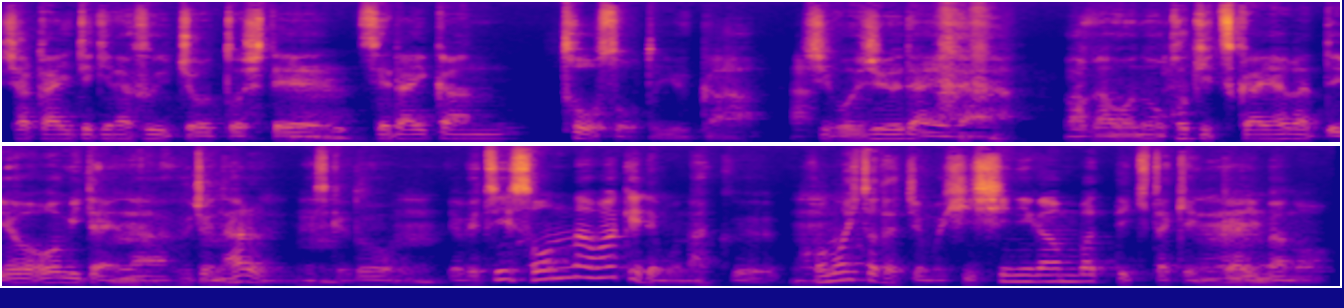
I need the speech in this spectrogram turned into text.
社会的な風潮としてうん、世代間闘争というか、あ。4、50代が 若者をこき使いやがってよ、みたいな風潮になるんですけど、いや別にそんなわけでもなく、うん。この人たちも必死に頑張ってきた結果、うん。今の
